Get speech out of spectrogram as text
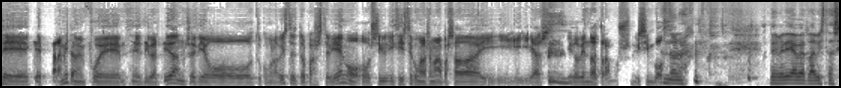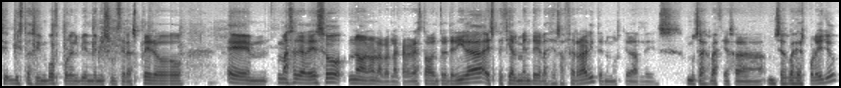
eh, que para mí también fue eh, divertida. No sé, Diego, ¿tú cómo la viste? ¿Te lo pasaste bien? ¿O, si hiciste como la semana pasada y, has ido viendo a tramos y sin voz? No, no. Debería haberla vista, vista sin voz por el bien de mis úlceras. Pero eh, más allá de eso, no, no, la, la carrera ha estado entretenida, especialmente gracias a Ferrari. Tenemos que darles muchas gracias, a, muchas gracias por ello.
